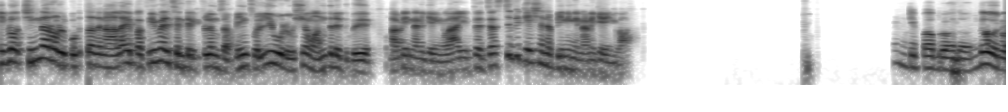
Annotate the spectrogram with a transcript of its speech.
இவ்வளவு சின்ன ரோல் கொடுத்ததுனால இப்ப ஃபீமேல் சென்ட்ரிக் ஃபிலிம்ஸ் அப்படின்னு சொல்லி ஒரு விஷயம் வந்திருக்குது அப்படின்னு நினைக்கிறீங்களா? இட்ஸ் ஜஸ்டிபிகேஷன் அப்படின்னு நீங்க நினைக்கிறீங்களா? கண்டிப்பா ப்ரோ அது வந்து ஒரு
